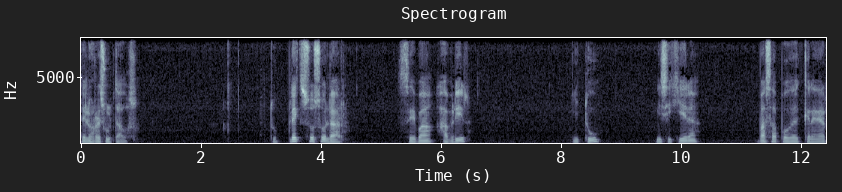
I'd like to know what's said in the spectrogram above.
de los resultados tu plexo solar se va a abrir y tú ni siquiera vas a poder creer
